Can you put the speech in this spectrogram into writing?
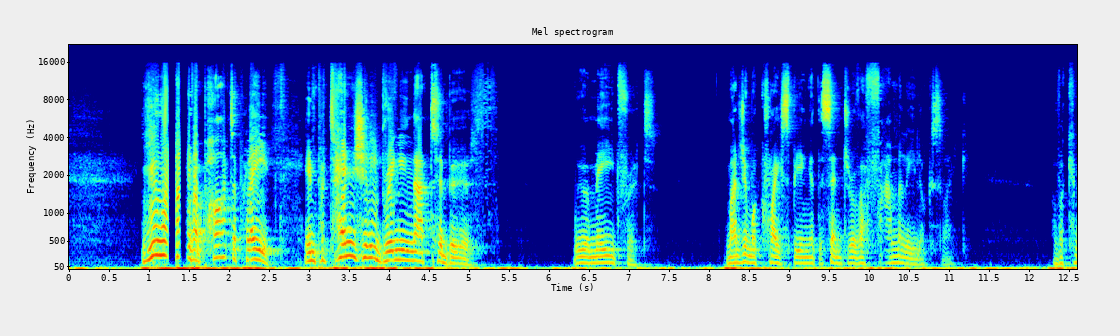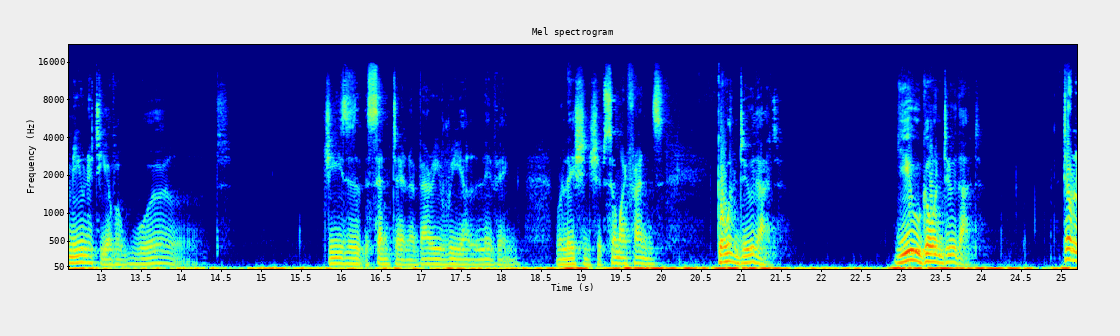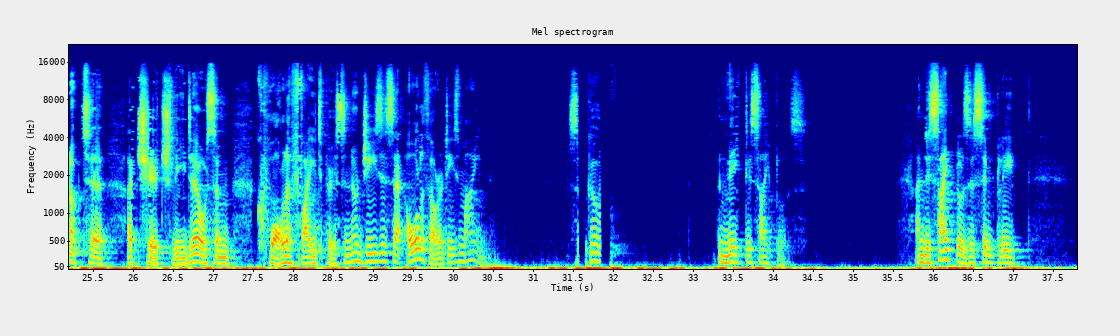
You have a part to play in potentially bringing that to birth. We were made for it. Imagine what Christ being at the center of a family looks like, of a community, of a world. Jesus at the center in a very real, living relationship. So, my friends, go and do that. You go and do that. Don't look to a church leader or some qualified person. No, Jesus said, all authority is mine. So go and make disciples. And disciples are simply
